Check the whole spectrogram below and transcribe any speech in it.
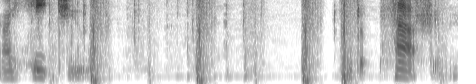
I hate you. With a passion.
